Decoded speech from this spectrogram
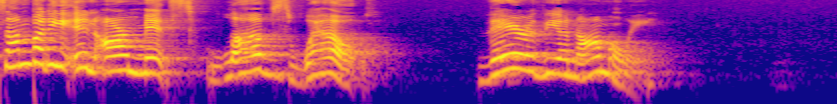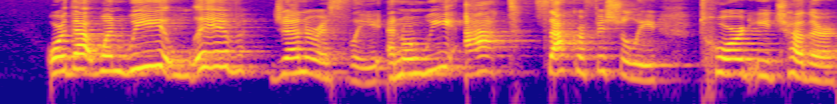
somebody in our midst loves well, they're the anomaly. Or that when we live generously and when we act sacrificially toward each other,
